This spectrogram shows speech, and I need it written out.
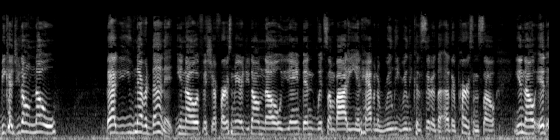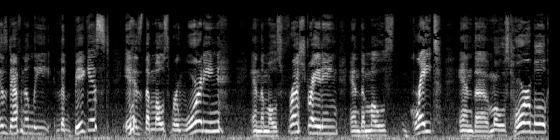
because you don't know that you've never done it. You know, if it's your first marriage, you don't know, you ain't been with somebody and having to really, really consider the other person. So you know, it is definitely the biggest, it is the most rewarding and the most frustrating and the most great and the most horrible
